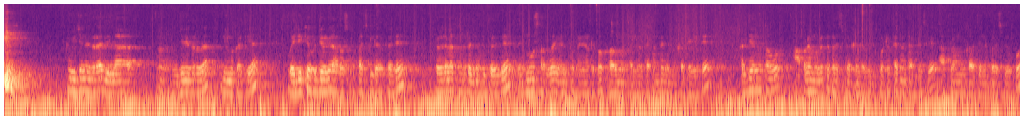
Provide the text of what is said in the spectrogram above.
ವಿಜಯನಗರ ಜಿಲ್ಲಾ ವಿಜಯನಗರದ ನೇಮಕಾತಿಯ ವೈದ್ಯಕೀಯ ಹುದ್ದೆಗಳಿಗೆ ಅರವತ್ತು ಸಾವಿರ ರೂಪಾಯಿ ಚಿಲ್ಲರೆ ಇರ್ತದೆ ಪ್ರಯೋಗಾಲ ತಂತ್ರಜ್ಞಾನ ಹುದ್ದೆಗಳಿಗೆ ಹದಿಮೂರು ಸಾವಿರದ ಎಂಟುನೂರ ಐನೂರು ರೂಪಾಯಿ ಫಾರ್ಮ್ ಇರ್ತಕ್ಕಂಥ ನೇಮಕಾತಿಯಾಗಿದೆ ಅರ್ಜಿಯನ್ನು ತಾವು ಆಪ್ಲೈ ಮೂಲಕ ಕಳಿಸಬೇಕಾಗಿದೆ ಕೊಟ್ಟಿರ್ತಕ್ಕಂಥ ಅಡ್ರೆಸ್ಗೆ ಆಪ್ಲೈ ಮೂಲಕ ಅರ್ಜಿಯನ್ನು ಕಳಿಸಬೇಕು.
